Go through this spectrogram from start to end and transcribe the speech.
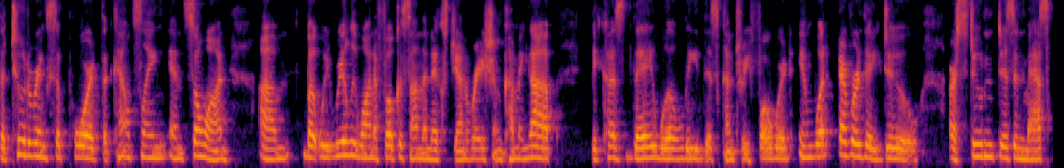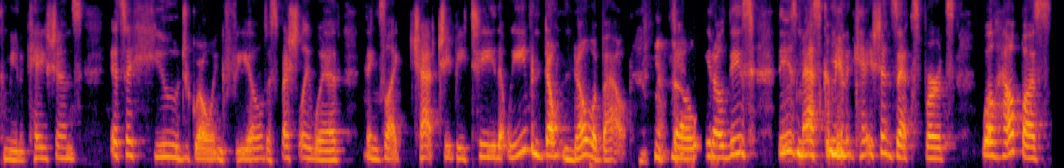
the tutoring support the counseling and so on. Um, but we really want to focus on the next generation coming up because they will lead this country forward in whatever they do. Our student is in mass communications. It's a huge growing field, especially with things like Chat GPT that we even don't know about. so, you know, these these mass communications experts will help us,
